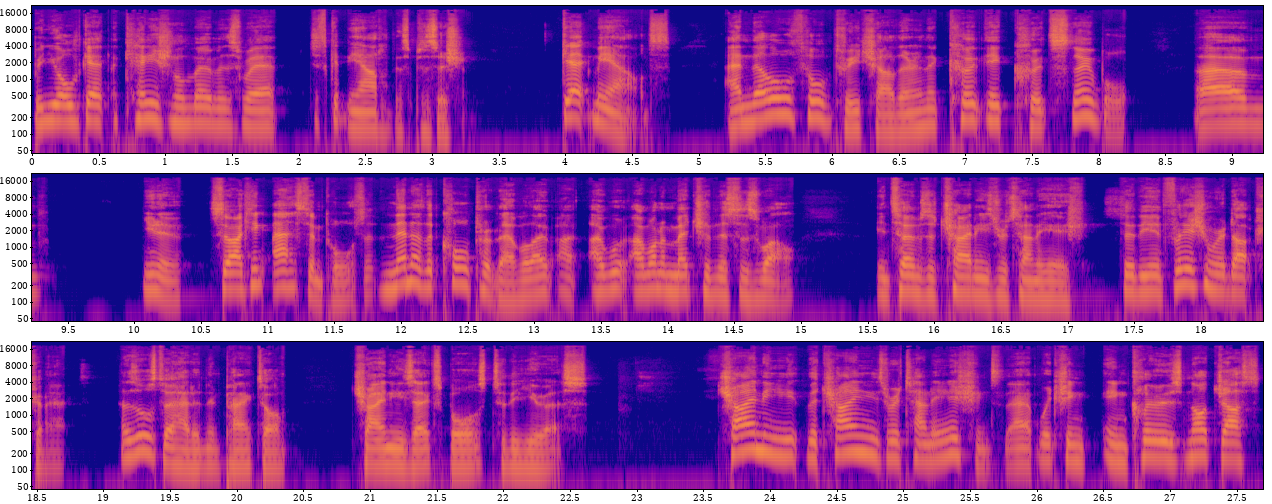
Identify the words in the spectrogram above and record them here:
but you'll get occasional moments where just get me out of this position, get me out and they'll all talk to each other, and it could it could snowball. Um, you know, so I think that's important. And then at the corporate level, I, I, I, w- I want to mention this as well in terms of Chinese retaliation. So the Inflation Reduction Act has also had an impact on Chinese exports to the US. Chinese, the Chinese retaliation to that, which in, includes not just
